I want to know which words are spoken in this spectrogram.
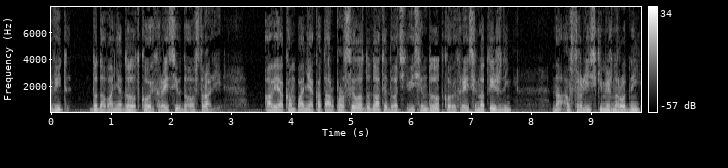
від додавання додаткових рейсів до Австралії. Авіакомпанія Qatar просила додати 28 додаткових рейсів на тиждень на австралійський міжнародний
